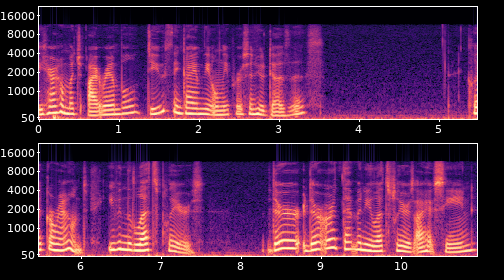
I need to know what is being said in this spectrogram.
You hear how much I ramble? Do you think I am the only person who does this? Click around. Even the Let's Players. There there aren't that many Let's Players I have seen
